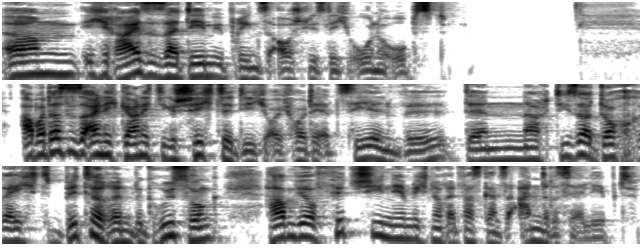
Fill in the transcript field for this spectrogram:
Ähm, ich reise seitdem übrigens ausschließlich ohne Obst. Aber das ist eigentlich gar nicht die Geschichte, die ich euch heute erzählen will, denn nach dieser doch recht bitteren Begrüßung haben wir auf Fidschi nämlich noch etwas ganz anderes erlebt.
